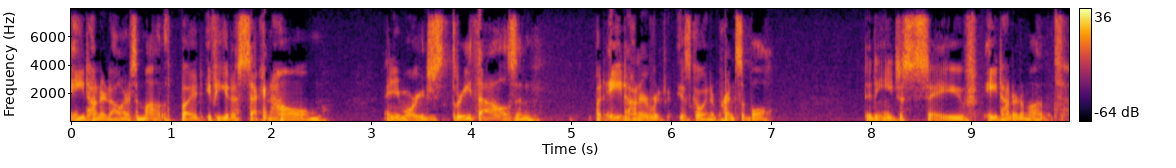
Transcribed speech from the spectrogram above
$800 a month? But if you get a second home and your mortgage is 3000 but 800 is going to principal, didn't you just save 800 a month?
